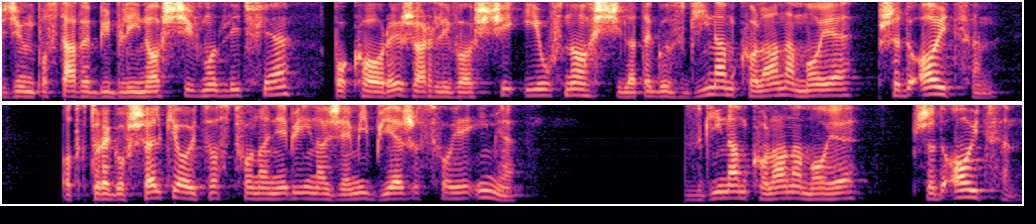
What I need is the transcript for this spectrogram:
Widzimy postawę biblijności w modlitwie, pokory, żarliwości i ufności. Dlatego zginam kolana moje przed Ojcem, od którego wszelkie ojcostwo na niebie i na ziemi bierze swoje imię. Zginam kolana moje przed Ojcem.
